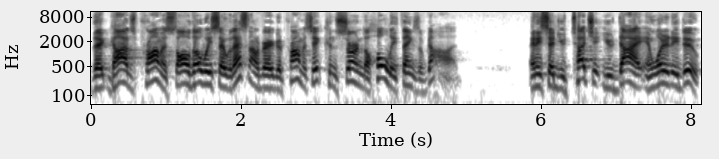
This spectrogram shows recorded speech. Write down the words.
that God's promise, although we say, well, that's not a very good promise, it concerned the holy things of God. And he said, You touch it, you die. And what did he do?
